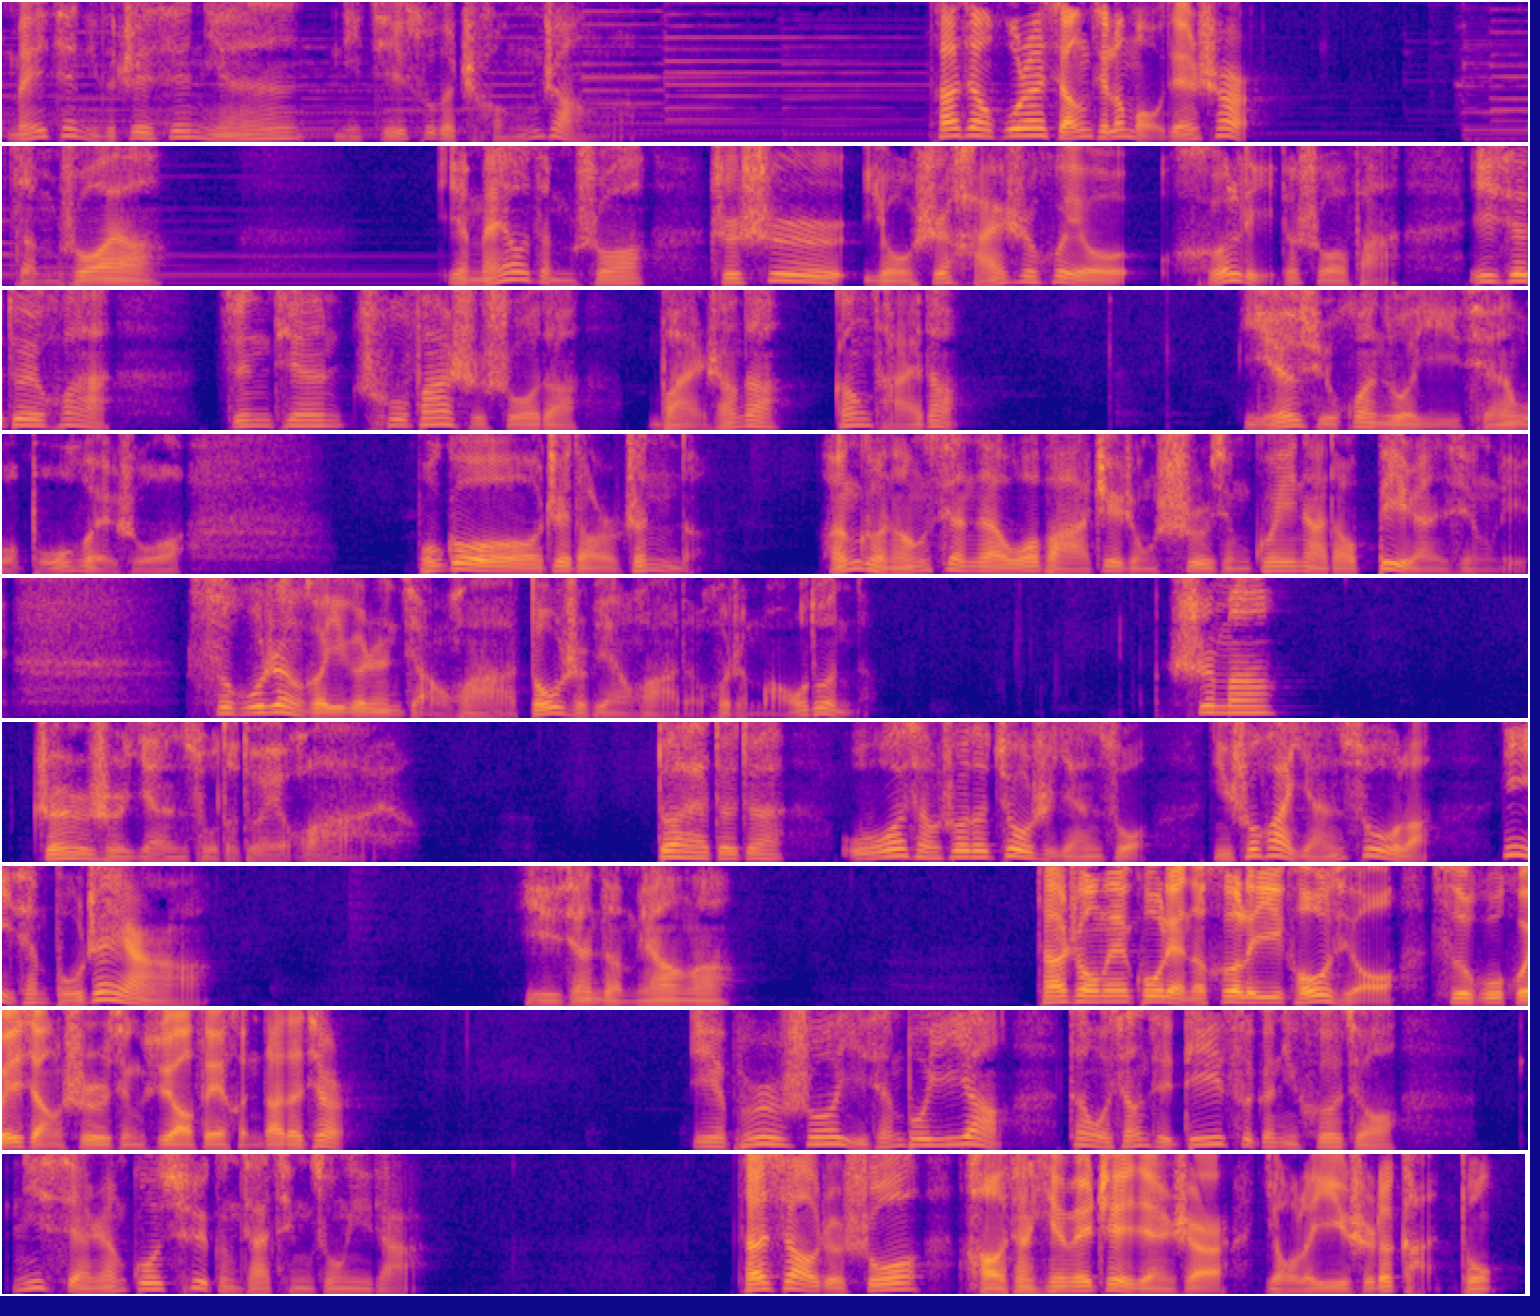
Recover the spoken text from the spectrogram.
没见你的这些年，你急速的成长了。他像忽然想起了某件事儿。怎么说呀？也没有怎么说，只是有时还是会有合理的说法。一些对话，今天出发时说的，晚上的，刚才的。也许换做以前，我不会说。不过这倒是真的，很可能现在我把这种事情归纳到必然性里，似乎任何一个人讲话都是变化的或者矛盾的，是吗？真是严肃的对话呀！对对对，我想说的就是严肃。你说话严肃了，你以前不这样啊？以前怎么样啊？他愁眉苦脸的喝了一口酒，似乎回想事情需要费很大的劲儿。也不是说以前不一样，但我想起第一次跟你喝酒，你显然过去更加轻松一点。他笑着说，好像因为这件事儿有了一时的感动。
